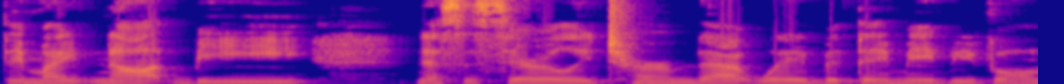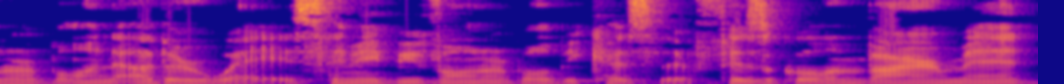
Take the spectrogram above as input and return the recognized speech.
they might not be necessarily termed that way, but they may be vulnerable in other ways. They may be vulnerable because of their physical environment,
